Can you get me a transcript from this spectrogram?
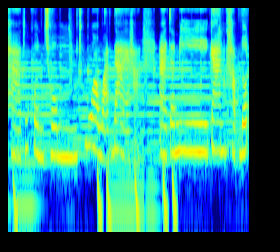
พาทุกคนชมทั่ววัดได้ค่ะ อาจจะมีการขับรถ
